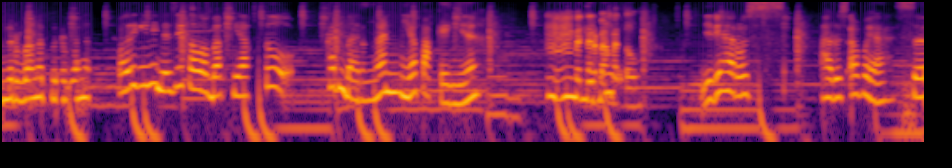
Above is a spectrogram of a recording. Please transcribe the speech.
Bener banget, bener banget. Paling ini gak sih kalau bakyak tuh kan barengan ya pakainya. Mm, bener Jadi- banget tuh. Jadi harus harus apa ya? Se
